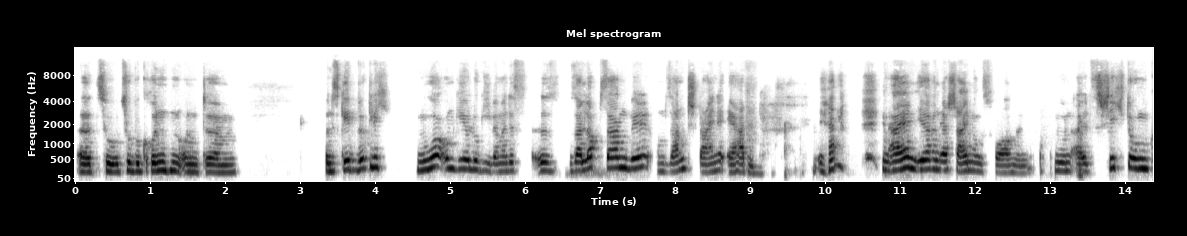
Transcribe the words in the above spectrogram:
äh, zu, zu begründen. Und ähm, und es geht wirklich nur um Geologie. Wenn man das äh, salopp sagen will, um Sand, Steine, Erden. Ja? In allen ihren Erscheinungsformen. Ob nun als Schichtung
